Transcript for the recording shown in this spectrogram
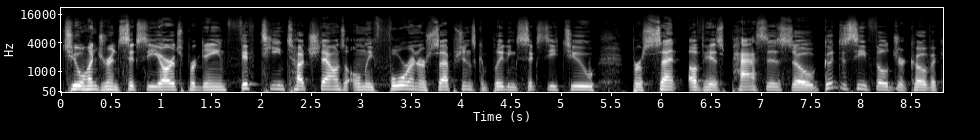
260 yards per game, 15 touchdowns, only four interceptions, completing 62% of his passes. So good to see Phil Jurkovec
